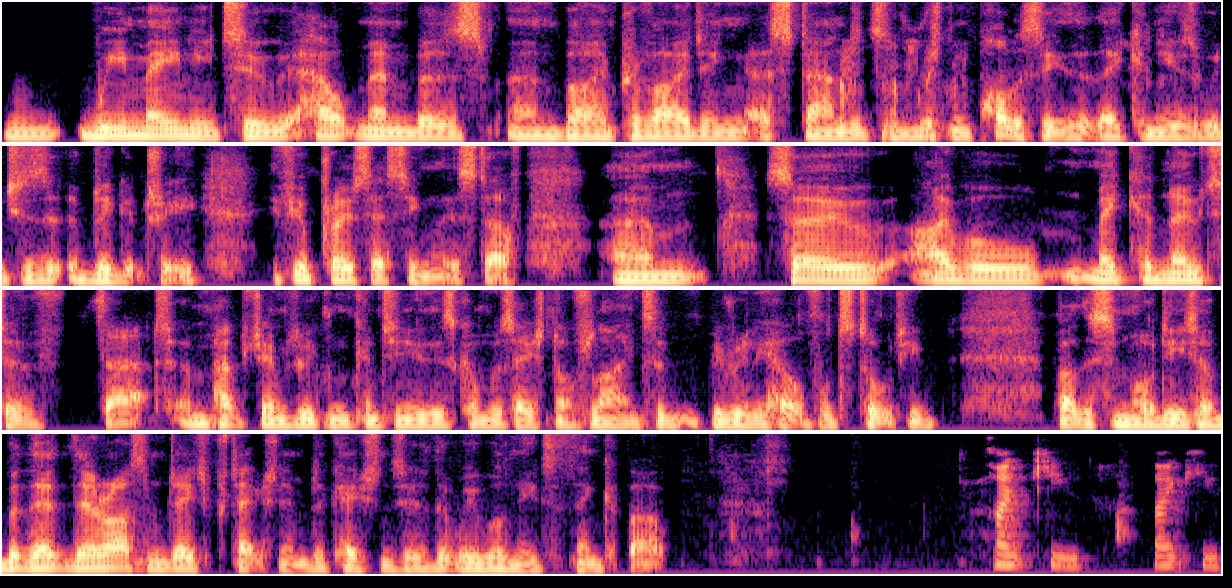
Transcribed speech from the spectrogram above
we may need to help members um, by providing a standard written policy that they can use, which is obligatory if you're processing this stuff. Um, so I will make a note of that. And perhaps, James, we can continue this conversation offline. So it'd be really helpful to talk to you about this in more detail. But there, there are some data protection implications here that we will need to think about. Thank you. Thank you.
